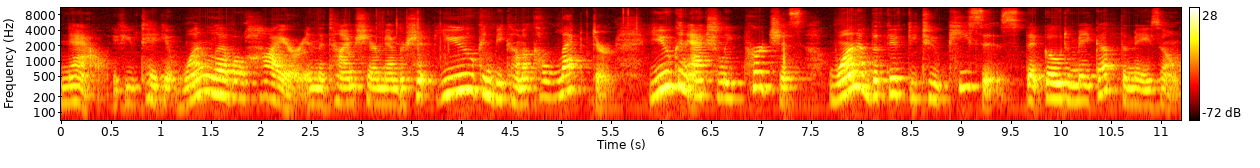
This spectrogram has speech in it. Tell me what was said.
Now, if you take it one level higher in the timeshare membership, you can become a collector. You can actually purchase one of the 52 pieces that go to make up the Maison.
